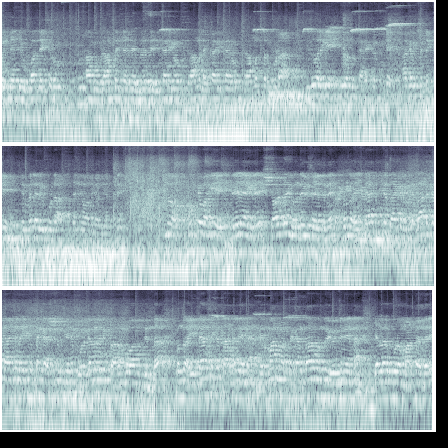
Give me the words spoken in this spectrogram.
ಪಂಚಾಯತಿ ಉಪಾಧ್ಯಕ್ಷರು ಹಾಗೂ ಗ್ರಾಮ ಪಂಚಾಯತಿ ಅಭಿವೃದ್ಧಿ ಅಧಿಕಾರಿಗಳು, ಗ್ರಾಮ ಲೆಕ್ಕಾಧಿಕಾರಿಗಳು, ಗ್ರಾಮಸ್ಥರು ಕೂಡ ಇದುವರೆಗೆ ಈ ಒಂದು ಕಾರ್ಯಕ್ರಮಕ್ಕೆ ಆಗಮಿಸಿದ್ದಕ್ಕೆ ನಿಮ್ಮೆಲ್ಲರಿಗೂ ಕೂಡ ಧನ್ಯವಾದಗಳು ಹೇಳ್ತೇನೆ ಇನ್ನು ಮುಖ್ಯವಾಗಿ ಬೇರೆ ಆಗಿದೆ. ಶಾರ್ಟ್ ಆಗಿ ಒಂದೇ ವಿಷಯ ಹೇಳ್ತೇನೆ. ಒಂದು ಐತಿಹಾಸಿಕ ದಾಖಲೆ. ಕರ್ನಾಟಕ ರಾಜ್ಯ ರೈತ ಸಂಘ ಅಭಿವೃದ್ಧಿಯನ್ನು ಗುರುಗಲದಲ್ಲಿ ಬುರಗಲದಲ್ಲಿ ಪ್ರಾರಂಭವಾದದ್ರಿಂದ ಒಂದು ಐತಿಹಾಸಿಕ ದಾಖಲೆಯನ್ನ ನಿರ್ಮಾಣ ಮಾಡ್ತಕ್ಕಂಥ ಒಂದು ಯೋಜನೆಯನ್ನ ಎಲ್ಲರೂ ಕೂಡ ಮಾಡ್ತಾ ಇದ್ದಾರೆ.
